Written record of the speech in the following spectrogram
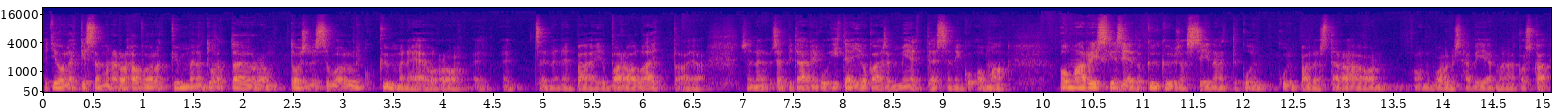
Et jollekin semmoinen raha voi olla 10 000 euroa, mutta toisille se voi olla niinku 10 euroa. Et, et sen enempää ei ole varaa laittaa. Ja sen, se pitää niinku itse jokaisen miettiä se niinku oma, oma riskisietokykynsä siinä, että kuin, kuin paljon sitä rahaa on, on valmis häviämään, koska,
